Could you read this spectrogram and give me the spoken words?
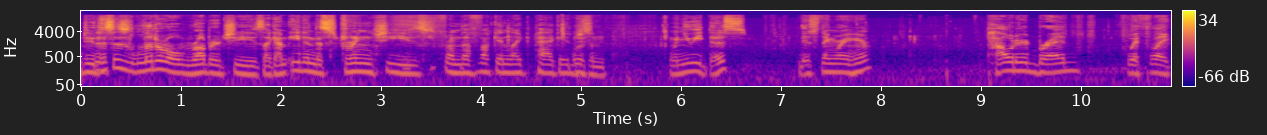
Dude, this is literal rubber cheese. Like I'm eating the string cheese from the fucking like package. listen, when you eat this, this thing right here, powdered bread with like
